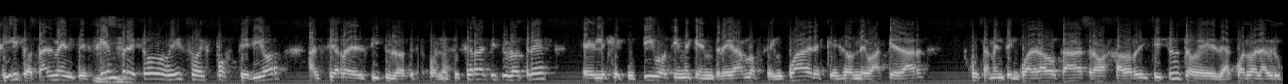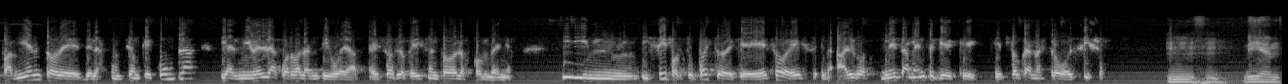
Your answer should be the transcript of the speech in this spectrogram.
Sí, totalmente. Siempre todo eso es posterior al cierre del título 3. Cuando se cierra el título 3, el Ejecutivo tiene que entregar los encuadres, que es donde va a quedar justamente encuadrado cada trabajador de instituto eh, de acuerdo al agrupamiento de, la función que cumpla y al nivel de acuerdo a la antigüedad. Eso es lo que dicen todos los convenios. Y, y sí, por supuesto, de que eso es algo netamente que, que toca nuestro bolsillo. Bien.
